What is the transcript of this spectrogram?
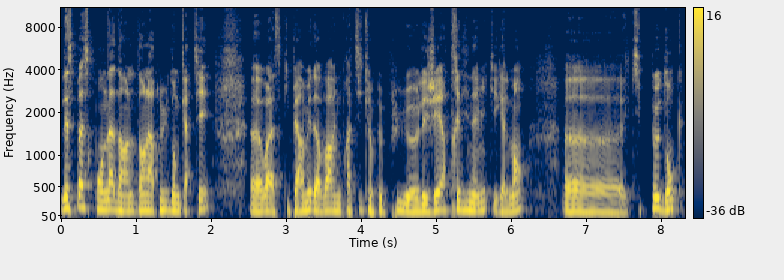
l'espace qu'on a dans, dans la rue, dans le quartier. voilà, ce qui permet d'avoir une pratique un peu plus légère, très dynamique également, qui peut donc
